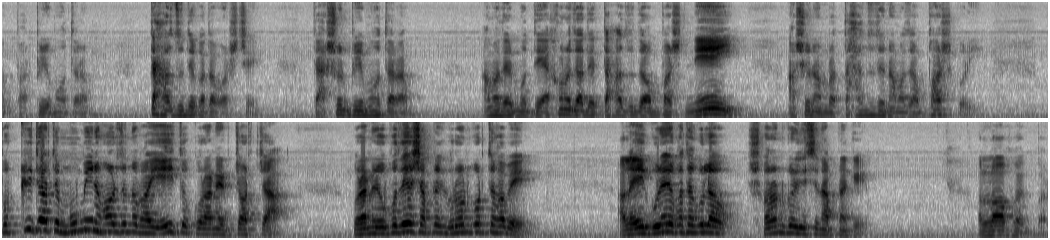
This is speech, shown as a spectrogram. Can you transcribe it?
একবার প্রিয় মোহতারাম। তাহাজুদের কথা বসছে। তা আসুন প্রিয় মোহতারাম আমাদের মধ্যে এখনও যাদের তাহাজুদের অভ্যাস নেই, আসুন আমরা তাহাজুদের নামাজে অভ্যাস করি। প্রকৃত অর্থে মুমিন হওয়ার জন্য ভাই, এই তো কোরআনের চর্চা। কোরআনের উপদেশ আপনাকে গ্রহণ করতে হবে। আল্লাহ এই গুণের কথাগুলো স্মরণ করে দিচ্ছেন আপনাকে। আল্লাহ একবার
